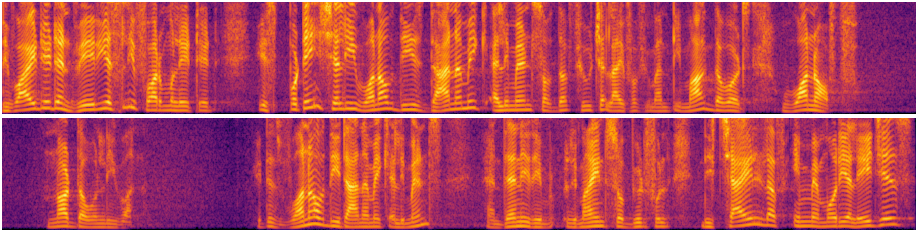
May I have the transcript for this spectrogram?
divided, and variously formulated, is potentially one of these dynamic elements of the future life of humanity. Mark the words one of, not the only one. It is one of the dynamic elements. And then he re- reminds so beautiful the child of immemorial ages,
